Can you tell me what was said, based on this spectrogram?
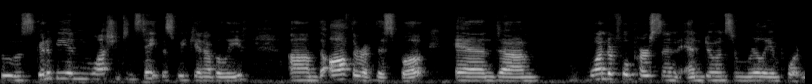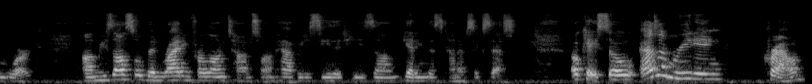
who's going to be in Washington State this weekend, I believe, um, the author of this book, and um, wonderful person and doing some really important work. Um, he's also been writing for a long time, so I'm happy to see that he's um, getting this kind of success. Okay, so as I'm reading Crown,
